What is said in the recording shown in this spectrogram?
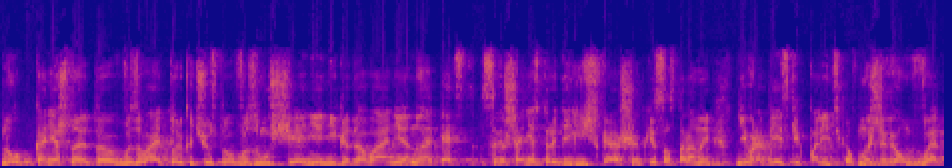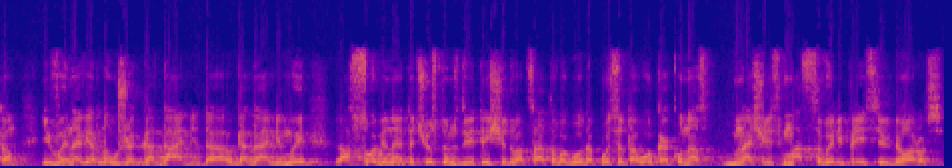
Ну, конечно, это вызывает только чувство возмущения, негодования. Но и опять совершение стратегической ошибки со стороны европейских политиков. Мы живем в этом. И вы, наверное, уже годами. Да, годами. Мы особенно это чувствуем с 2020 года, после того, как у нас начались массовые репрессии в Беларуси.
